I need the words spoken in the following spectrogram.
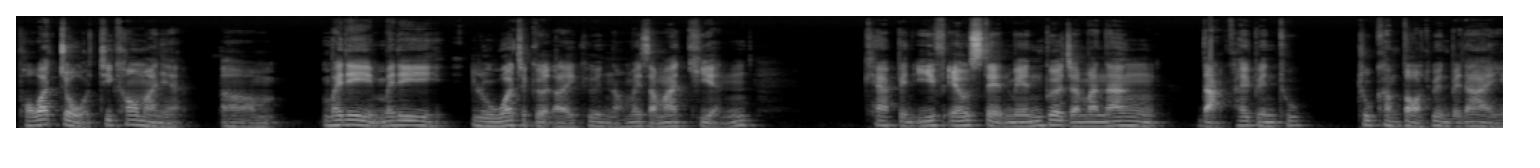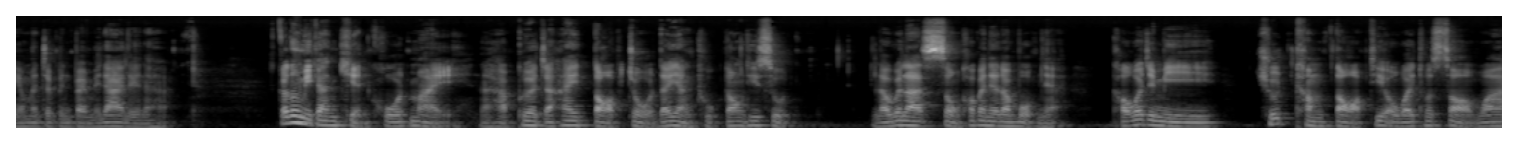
เพราะว่าโจทย์ที่เข้ามาเนี่ยไม่ได้ไม่ได้รู้ว่าจะเกิดอะไรขึ้นเนาะไม่สามารถเขียน แค่เป็น if else statement เพื่อจะมานั่งดักให้เป็นทุกทุกคำตอบที่เป็นไปได้เงี้ยมันจะเป็นไปไม่ได้เลยนะครับก็ต้องมีการเขียนโค้ดใหม่นะครับ เพื่อจะให้ตอบโจทย์ได้อย่างถูกต้องที่สุด แล้วเวลาส่งเข้าไปในระบบเนี่ยเขาก็จะมีชุดคำตอบที่เอาไว้ทดสอบว่า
